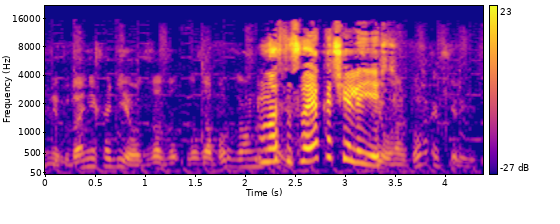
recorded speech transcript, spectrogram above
Нет, туда не ходи, вот за, за, за забор не У нас тут своя качеля Где, есть. У нас тоже качели есть.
